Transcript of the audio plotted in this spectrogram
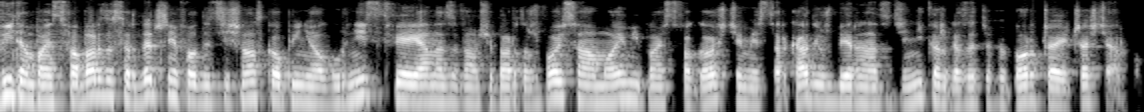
Witam Państwa bardzo serdecznie w audycji Śląska Opinia o Górnictwie. Ja nazywam się Bartosz Wojsa, a moim Państwa gościem jest Arkadiusz Biernat, dziennikarz Gazety Wyborczej. Cześć Arku.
